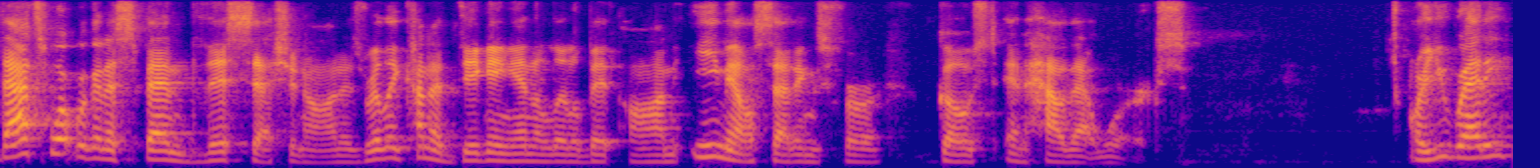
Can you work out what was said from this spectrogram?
that's what we're going to spend this session on is really kind of digging in a little bit on email settings for Ghost and how that works. Are you ready?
